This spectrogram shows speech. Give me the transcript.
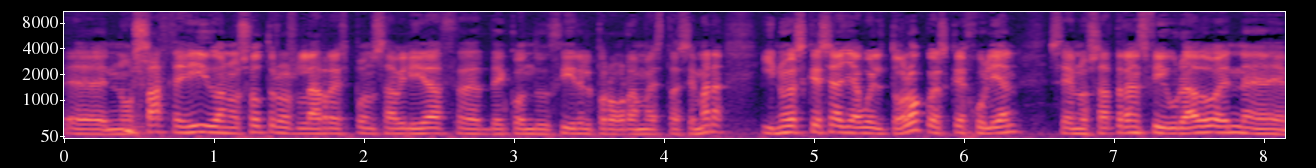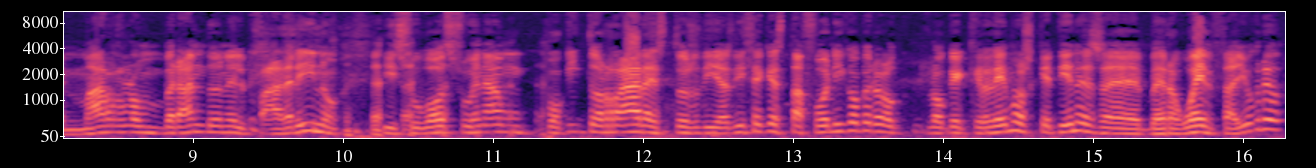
eh, nos ha cedido a nosotros la responsabilidad eh, de conducir el programa esta semana. Y no es que se haya vuelto loco, es que Julián se nos ha transfigurado en eh, Marlon Brando en El Padrino, y su voz suena un poquito rara estos días. Dice que está fónico, pero lo que creemos que tiene es eh, vergüenza. Yo creo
